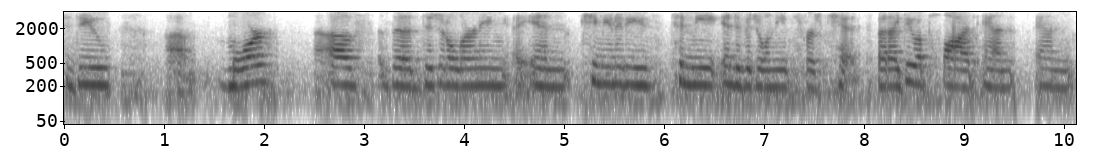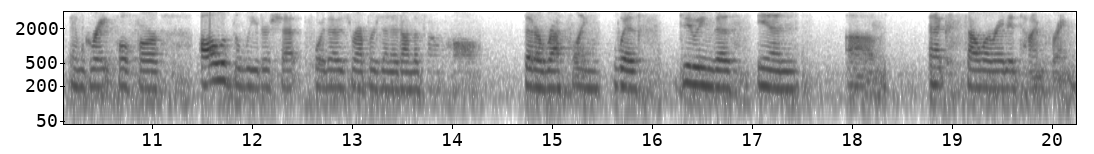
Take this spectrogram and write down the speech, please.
to do um, more of the digital learning in communities to meet individual needs for kids. But I do applaud and, and am grateful for all of the leadership for those represented on the phone call that are wrestling with doing this in um, an accelerated timeframe.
